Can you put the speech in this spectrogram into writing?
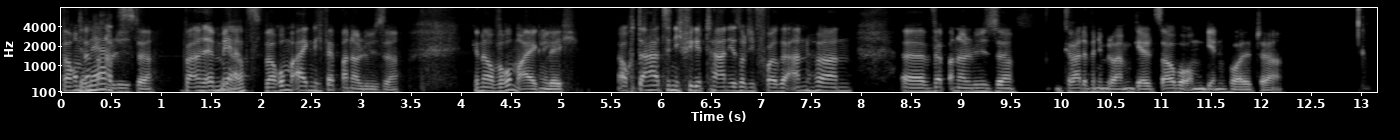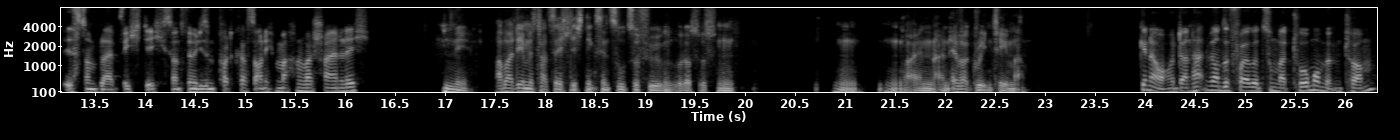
Warum Der Webanalyse? März. Im März. Ja. Warum eigentlich Webanalyse? Genau, warum eigentlich? Auch da hat sie nicht viel getan. Ihr sollt die Folge anhören. Äh, Webanalyse, gerade wenn ihr mit eurem Geld sauber umgehen wollt, äh, ist und bleibt wichtig. Sonst würden wir diesen Podcast auch nicht machen wahrscheinlich. Nee, aber dem ist tatsächlich nichts hinzuzufügen. So, das ist ein ein, ein Evergreen-Thema. Genau, und dann hatten wir unsere Folge zu Matomo mit dem Tom.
